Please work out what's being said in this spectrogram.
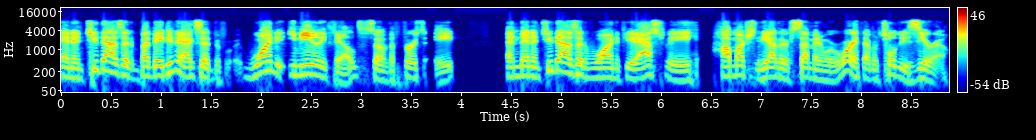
and in 2000, but they didn't exit before. One immediately failed, so the first eight. And then in 2001, if you'd asked me how much the other seven were worth, I would have told you zero.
